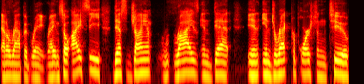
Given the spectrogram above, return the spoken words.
at a rapid rate right? And so i see this giant rise in debt in, in direct proportion to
